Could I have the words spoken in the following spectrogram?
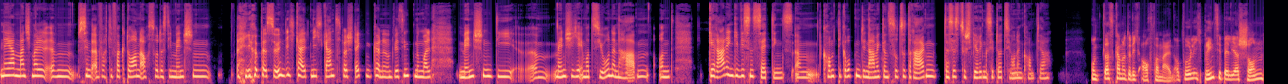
Naja, manchmal ähm, sind einfach die Faktoren auch so, dass die Menschen ihre Persönlichkeit nicht ganz verstecken können. Und wir sind nun mal Menschen, die ähm, menschliche Emotionen haben. Und gerade in gewissen Settings ähm, kommt die Gruppendynamik dann so zu tragen, dass es zu schwierigen Situationen kommt, ja. Und das kann man natürlich auch vermeiden, obwohl ich prinzipiell ja schon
